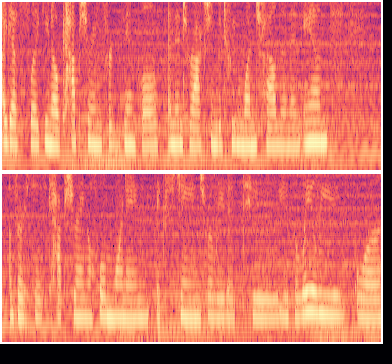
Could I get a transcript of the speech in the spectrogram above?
I guess, like, you know, capturing, for example, an interaction between one child and an aunt versus capturing a whole morning exchange related to ukuleles or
